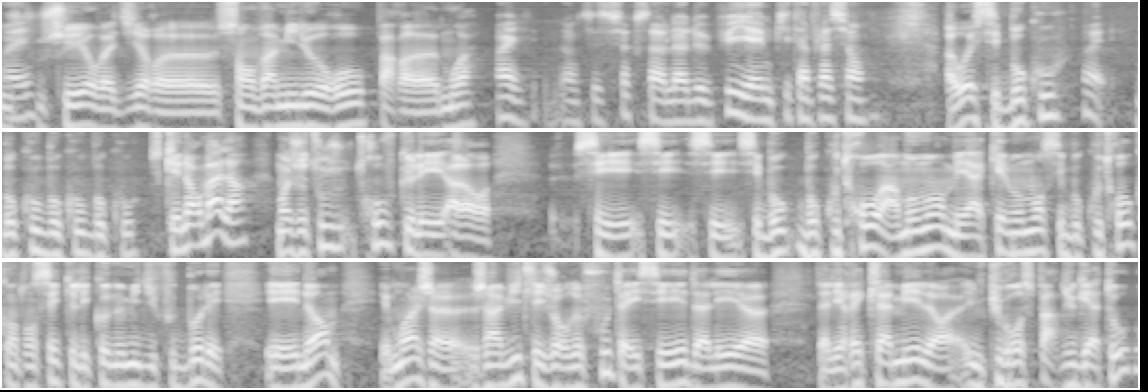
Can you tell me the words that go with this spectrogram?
où Ouais. je touchais, on va dire, euh, 120 000 euros par euh, mois. Oui, donc c'est sûr que ça, là, depuis, il y a une petite inflation. Ah ouais, c'est beaucoup. Ouais. Beaucoup, beaucoup, beaucoup. Ce qui est normal, hein. Moi, je trou- trouve que les. Alors, c'est c'est- c'est- c'est beau- beaucoup trop à un moment, mais à quel moment c'est beaucoup trop quand on sait que l'économie du football est, est énorme Et moi, j'invite les joueurs de foot à essayer d'aller euh, d'aller réclamer leur- une plus grosse part du gâteau,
